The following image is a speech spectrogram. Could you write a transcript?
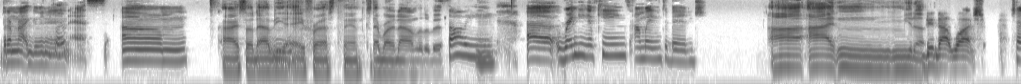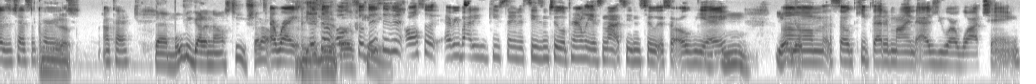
but I'm not giving it an S. Um, All right, so that'll be an A for us then, because that brought it down a little bit. sorry. Uh, Ranking of Kings. I'm waiting to binge. Uh, I mm, mute up. Did not watch. Treasure Chest of Bring it Courage. Okay. That movie got announced too. Shut up. All right. Yeah, It's it a, did. oh, so this isn't also everybody who keeps saying it's season two. Apparently, it's not season two. It's an OVA. Mm. Yep. Um, so keep that in mind as you are watching.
